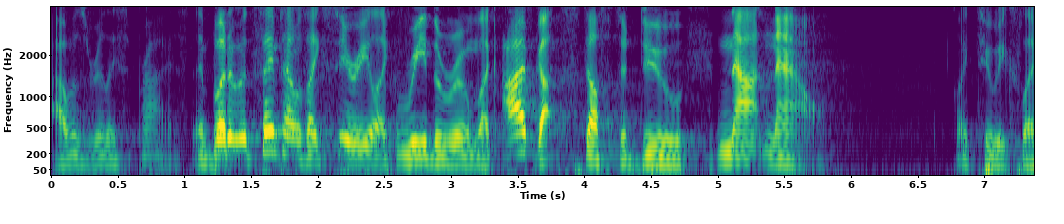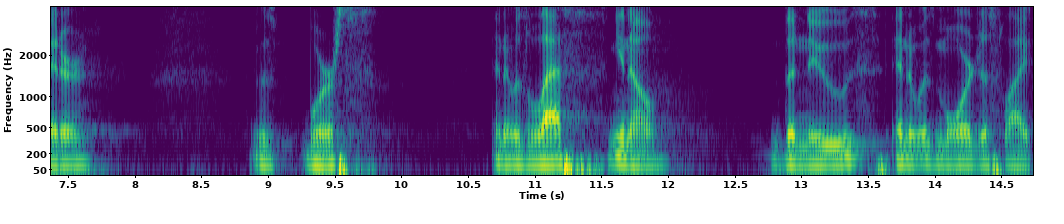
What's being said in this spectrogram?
I was really surprised. And, but at the same time, it was like Siri, like read the room. Like I've got stuff to do, not now. Like two weeks later, it was worse, and it was less, you know, the news, and it was more just like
